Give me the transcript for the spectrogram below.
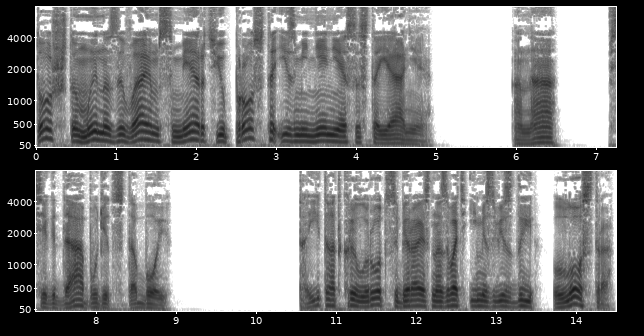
То, что мы называем смертью, просто изменение состояния. Она всегда будет с тобой». Таита открыл рот, собираясь назвать имя звезды Лостра,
